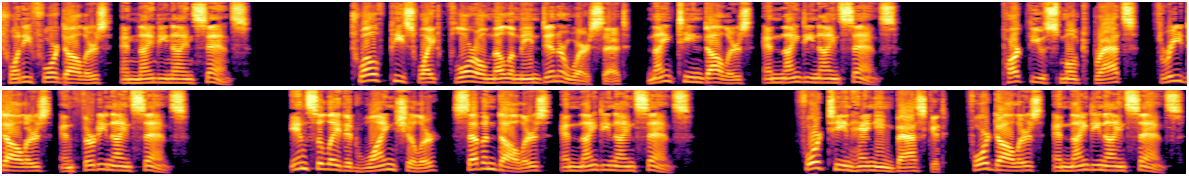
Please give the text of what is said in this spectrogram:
$24.99. 12-piece white floral melamine dinnerware set, $19.99. Parkview Smoked Brats, $3.39. Insulated wine chiller, $7.99. 14 hanging basket, $4.99.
